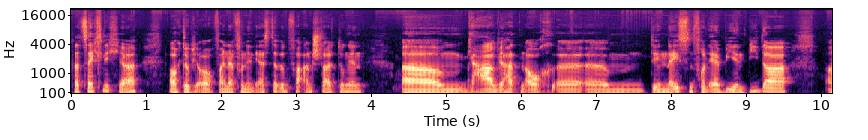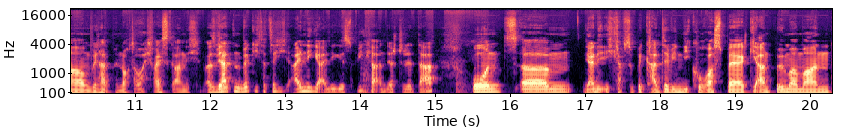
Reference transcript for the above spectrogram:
tatsächlich, ja. Auch, glaube ich, auch auf einer von den ersteren Veranstaltungen. Ähm, ja, wir hatten auch äh, ähm, den Nathan von Airbnb da. Ähm, wen hatten wir noch? Aber ich weiß gar nicht. Also wir hatten wirklich tatsächlich einige, einige Speaker an der Stelle da. Und ähm, ja, die, ich glaube, so Bekannte wie Nico Rosberg, Jan Böhmermann,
